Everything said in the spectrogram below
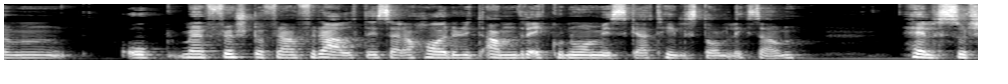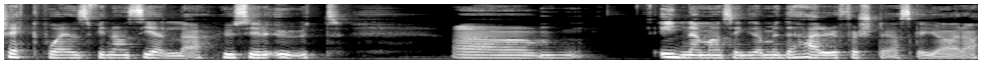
Um, och, men först och framförallt, är så här, har du ditt andra ekonomiska tillstånd liksom? Hälsocheck på ens finansiella, hur ser det ut? Um, innan man säger att det här är det första jag ska göra.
